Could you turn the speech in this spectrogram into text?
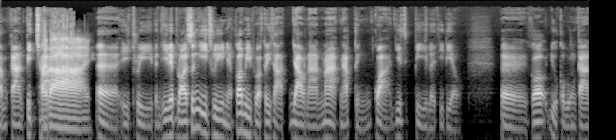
ทำการปิดบาฉายกบายเอ่อ E3 เป็นที่เรียบร้อย ซึ่ง E3 เนี่ยก็มีประวัติศาสตร์ยาวนานมากนะครับ ถึงกว่า 20 ปีเลยทีเดียว เอ่อ ก็อยู่กับวงการ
